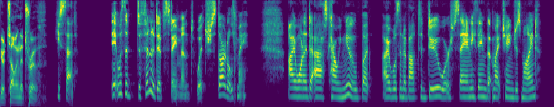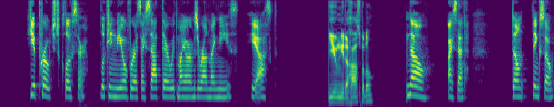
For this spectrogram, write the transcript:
You're telling the truth, he said. It was a definitive statement, which startled me. I wanted to ask how he knew, but I wasn't about to do or say anything that might change his mind. He approached closer, looking me over as I sat there with my arms around my knees. He asked, You need a hospital? No, I said. Don't think so.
